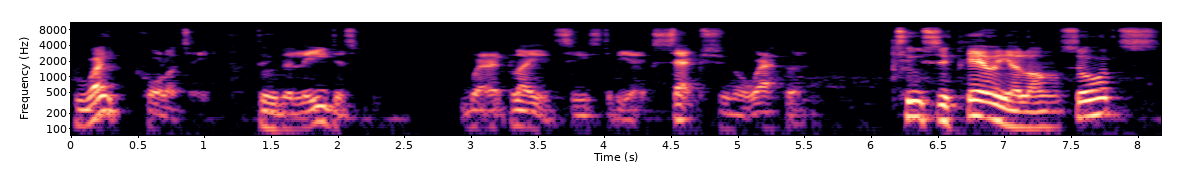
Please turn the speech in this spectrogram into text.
great quality, though the leader's blade seems to be an exceptional weapon. Two superior long swords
